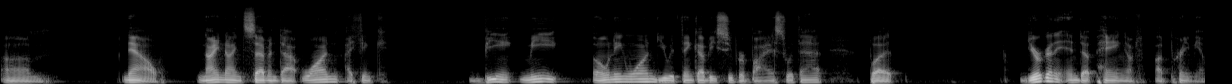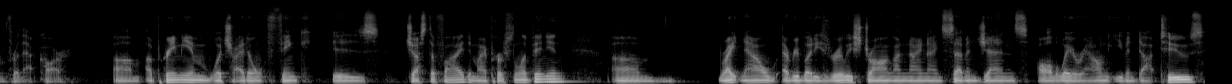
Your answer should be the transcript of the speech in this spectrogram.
Um, now 997.1, I think being me owning one, you would think I'd be super biased with that, but you're going to end up paying a, a premium for that car. Um, a premium which I don't think is justified, in my personal opinion. Um, right now, everybody's really strong on 997 gens all the way around, even dot twos.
